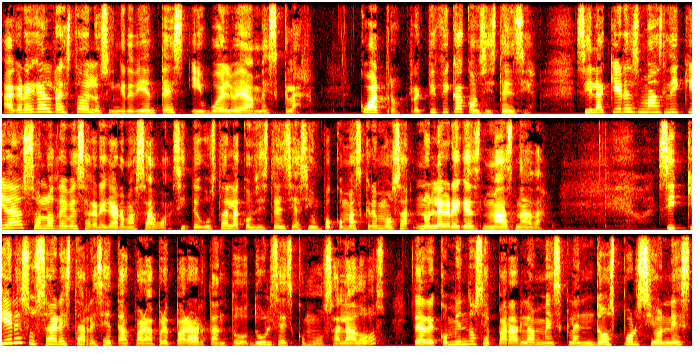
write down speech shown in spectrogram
Agrega el resto de los ingredientes y vuelve a mezclar. 4. Rectifica consistencia. Si la quieres más líquida, solo debes agregar más agua. Si te gusta la consistencia así un poco más cremosa, no le agregues más nada. Si quieres usar esta receta para preparar tanto dulces como salados, te recomiendo separar la mezcla en dos porciones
